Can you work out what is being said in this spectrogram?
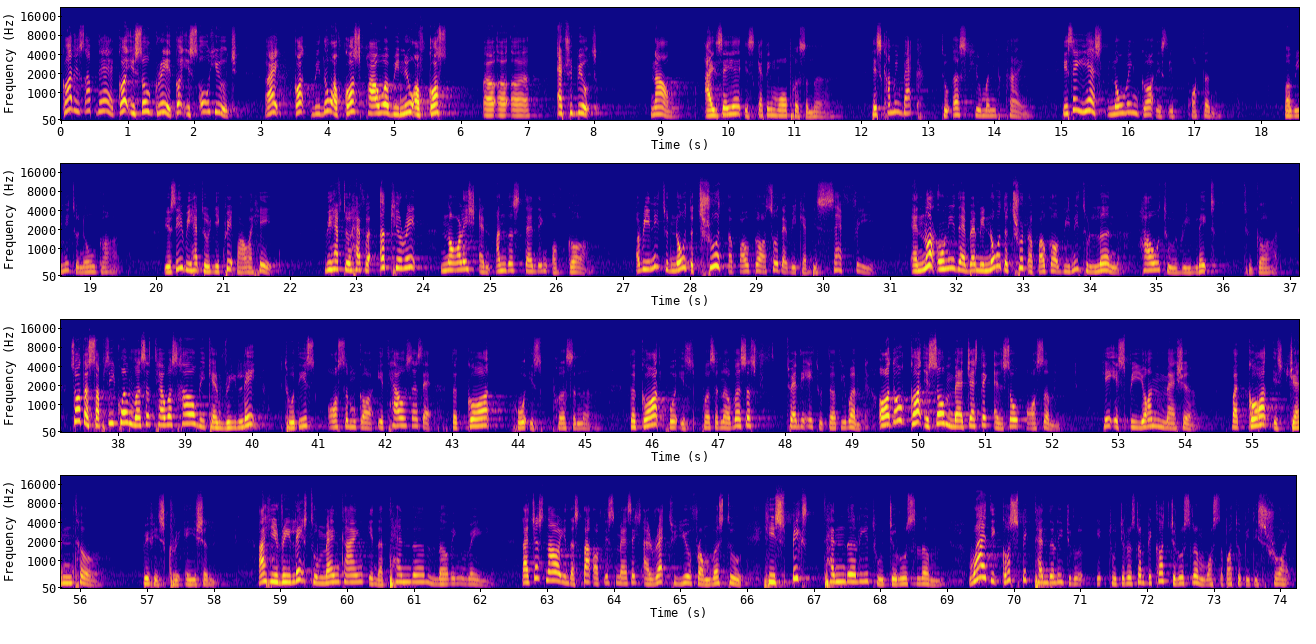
God is up there. God is so great. God is so huge. Right? God, we know of God's power. We knew of God's uh, uh, uh, attributes. Now, Isaiah is getting more personal. He's coming back to us, humankind. He said, yes, knowing God is important, but we need to know God. You see, we have to equip our head. We have to have an accurate knowledge and understanding of God. Uh, we need to know the truth about God so that we can be set free. And not only that, when we know the truth about God, we need to learn how to relate to God. So the subsequent verses tell us how we can relate to this awesome God. It tells us that the God who is personal. The God who is personal. Verses 28 to 31. Although God is so majestic and so awesome, He is beyond measure. But God is gentle with His creation. Uh, he relates to mankind in a tender, loving way. Like just now in the start of this message, I read to you from verse 2. He speaks tenderly to Jerusalem why did God speak tenderly to Jerusalem? Because Jerusalem was about to be destroyed.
